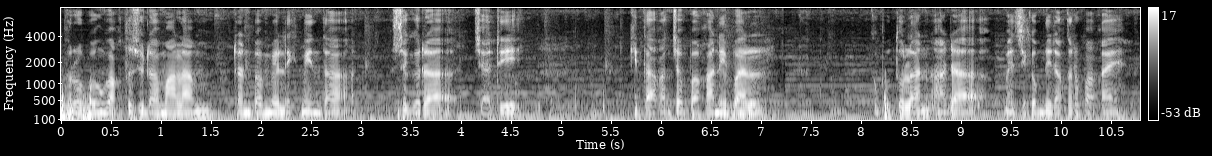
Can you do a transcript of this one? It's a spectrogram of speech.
Berhubung waktu sudah malam dan pemilik minta segera jadi kita akan coba kanibal. Kebetulan ada magicom tidak terpakai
